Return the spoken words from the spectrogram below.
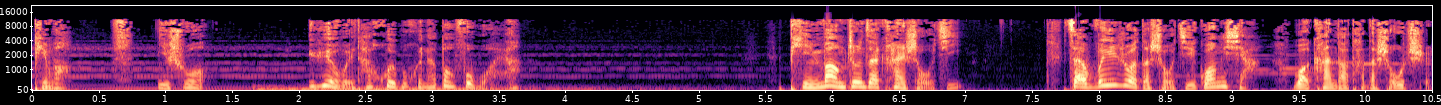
品旺，你说，岳伟他会不会来报复我呀？”品旺正在看手机，在微弱的手机光下，我看到他的手指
